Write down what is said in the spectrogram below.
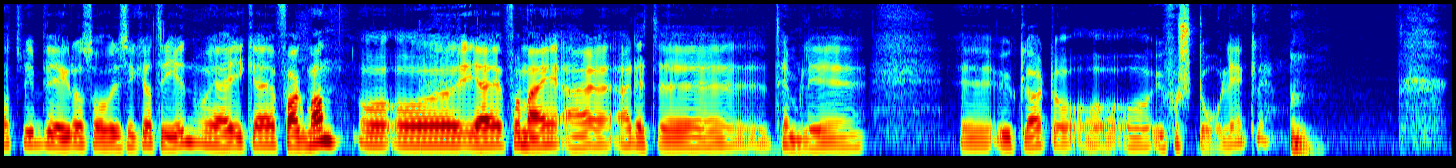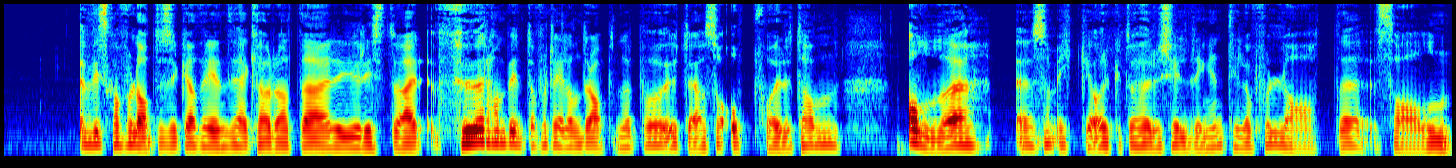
at vi beveger oss over i psykiatrien, hvor jeg ikke er fagmann. Og, og jeg, for meg er, er dette temmelig uh, uklart og, og, og, uforståelig, egentlig. Mm. Vi skal forlate psykiatrien, for jeg er klar over at det er jurist du er. Før han begynte å fortelle om drapene på Utøya, så oppfordret han alle eh, som ikke orket å høre skildringen, til å forlate salen.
